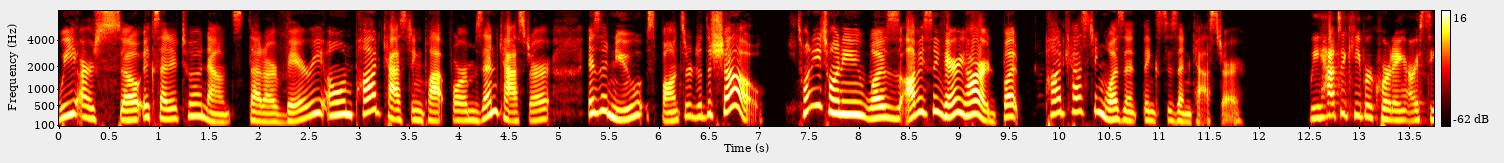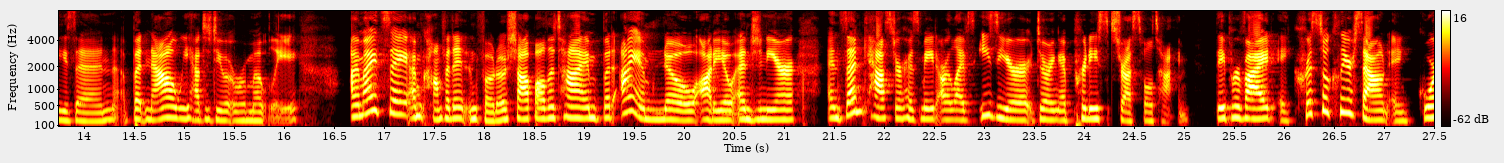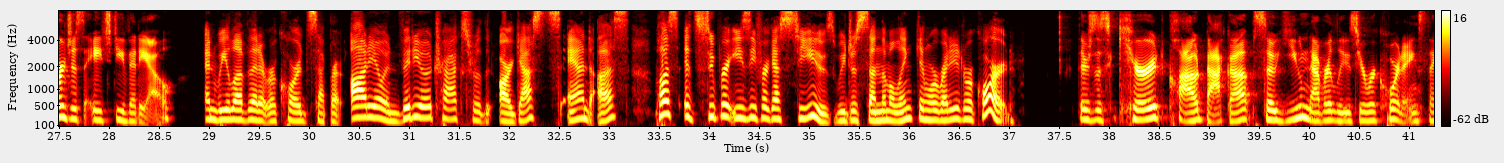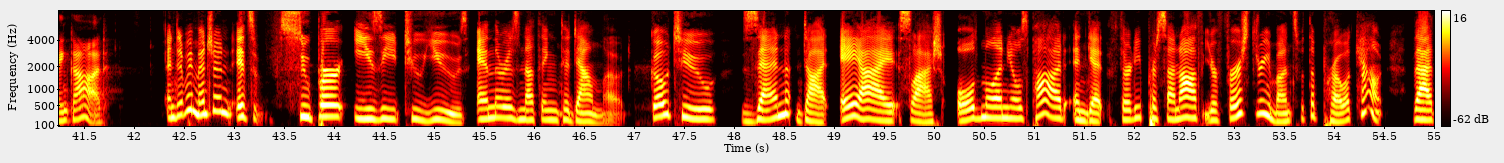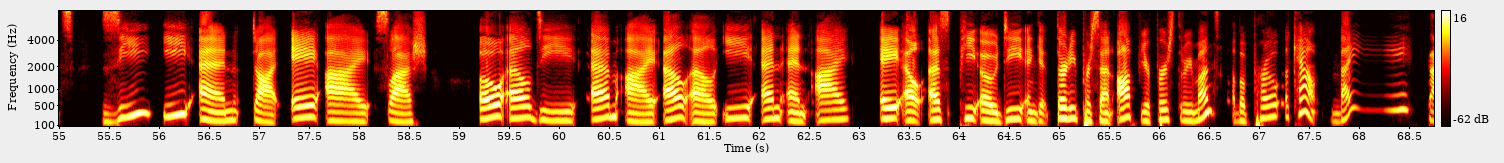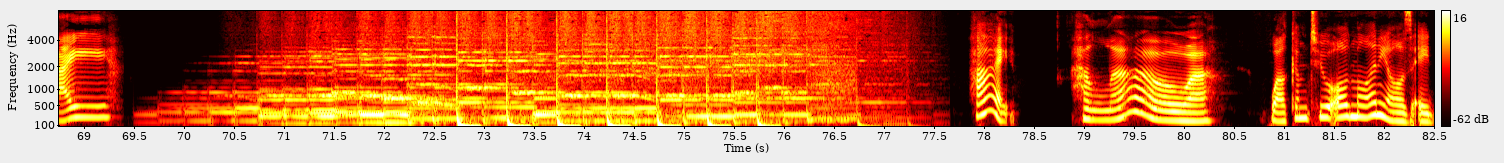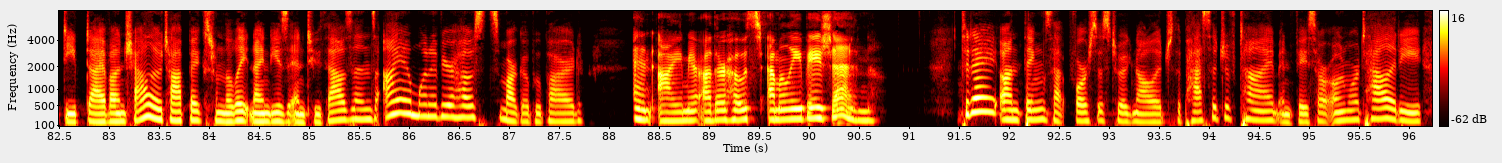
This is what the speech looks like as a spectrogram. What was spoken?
We are so excited to announce that our very own podcasting platform, Zencastr, is a new sponsor to the show. 2020 was obviously very hard, but podcasting wasn't thanks to Zencastr. We had to keep recording our season, but now we had to do it remotely. I might say I'm confident in Photoshop all the time, but I am no audio engineer, and Zencastr has made our lives easier during a pretty stressful time. They provide a crystal clear sound and gorgeous HD video. And we love that it records separate audio and video tracks for our guests and us. Plus, it's super easy for guests to use. We just send them a link and we're ready to record. There's a secured cloud backup, so you never lose your recordings, thank God. And did we mention it's super easy to use and there is nothing to download? Go to zen.ai slash old millennials pod and get 30% off your first three months with a pro account. That's Z-E-N dot A-I slash O L D M I L L E N N I A L S P O D and get 30% off your first three months of a pro account. Bye. Bye. Hi. Hello. Welcome to Old Millennials, a deep dive on shallow topics from the late 90s and 2000s. I am one of your hosts, Margot Poupard. And I am your other host, Emily Beijing. Today, on things that force us to acknowledge the passage of time and face our own mortality,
